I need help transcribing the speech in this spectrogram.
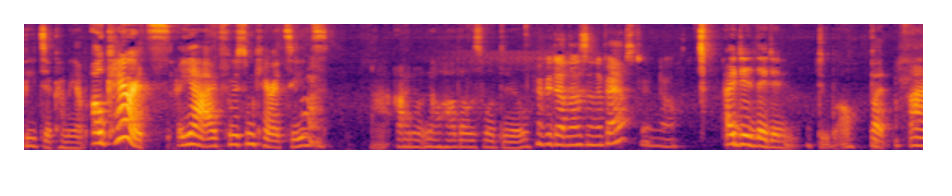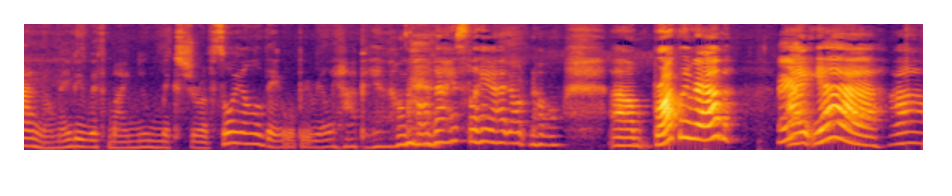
beets are coming up. Oh carrots. Yeah i threw some carrot seeds. I- i don't know how those will do. Have you done those in the past or no? i did. They didn't do well but i don't know. Maybe with my new mixture of soil they will be really happy and they'll grow nicely. I don't know. Um broccoli rabe? Hey, i yeah. Uh,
